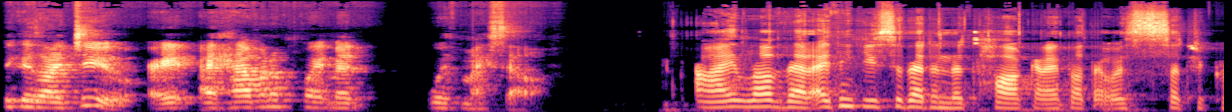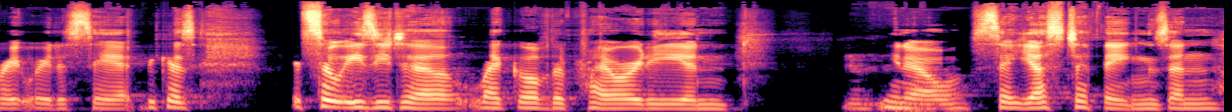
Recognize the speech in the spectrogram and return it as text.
Because I do, right? I have an appointment with myself. I love that. I think you said that in the talk, and I thought that was such a great way to say it because it's so easy to let go of the priority and, mm-hmm. you know, say yes to things. And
